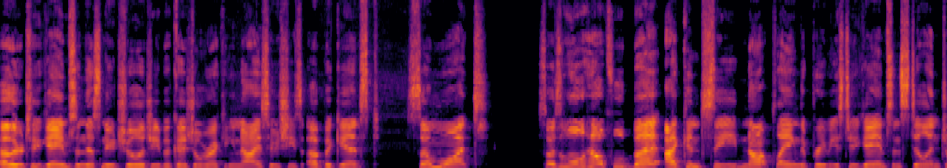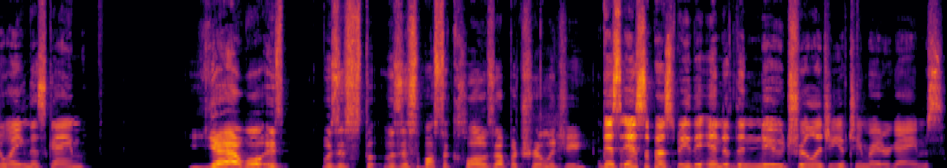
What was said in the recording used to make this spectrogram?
other two games in this new trilogy because you'll recognize who she's up against somewhat. So it's a little helpful, but I can see not playing the previous two games and still enjoying this game. Yeah, well, is was this was this supposed to close up a trilogy? This is supposed to be the end of the new trilogy of Tomb Raider games.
